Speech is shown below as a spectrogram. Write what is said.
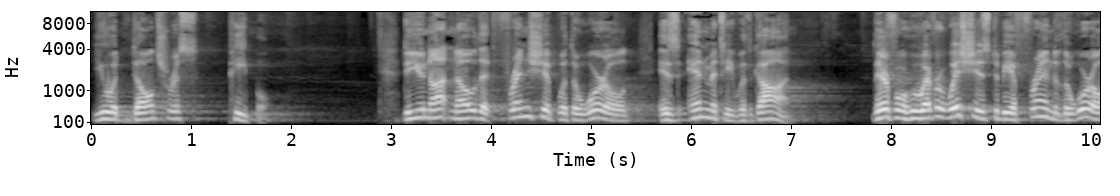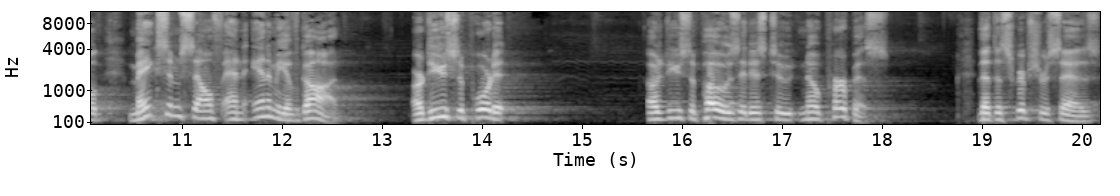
You adulterous people. Do you not know that friendship with the world is enmity with God? Therefore, whoever wishes to be a friend of the world makes himself an enemy of God. Or do you support it? Or do you suppose it is to no purpose that the scripture says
